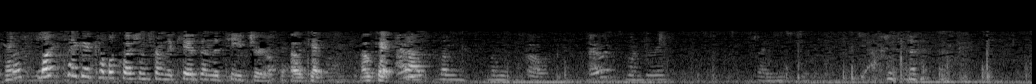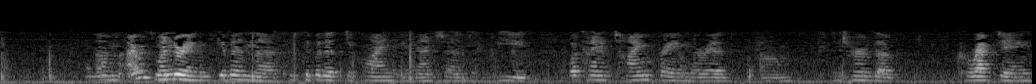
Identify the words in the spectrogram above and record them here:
okay. Let's, let's take a couple questions from the kids and the teachers. Okay. Okay. I was, let me, let me, oh, I was wondering. do I need to do this? Yeah. Um, I was wondering, given the precipitous decline that you mentioned of bees, what kind of time frame there is um, in terms of correcting,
